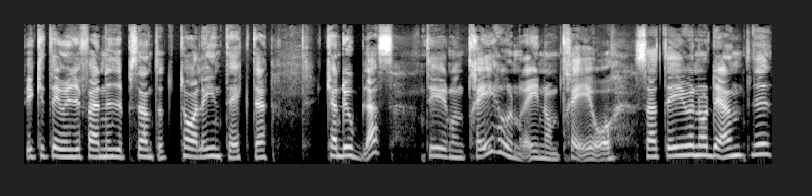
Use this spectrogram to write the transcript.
vilket är ungefär 9 procent av totala intäkter, kan dubblas till runt 300 inom tre år. Så att det är ju en ordentlig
